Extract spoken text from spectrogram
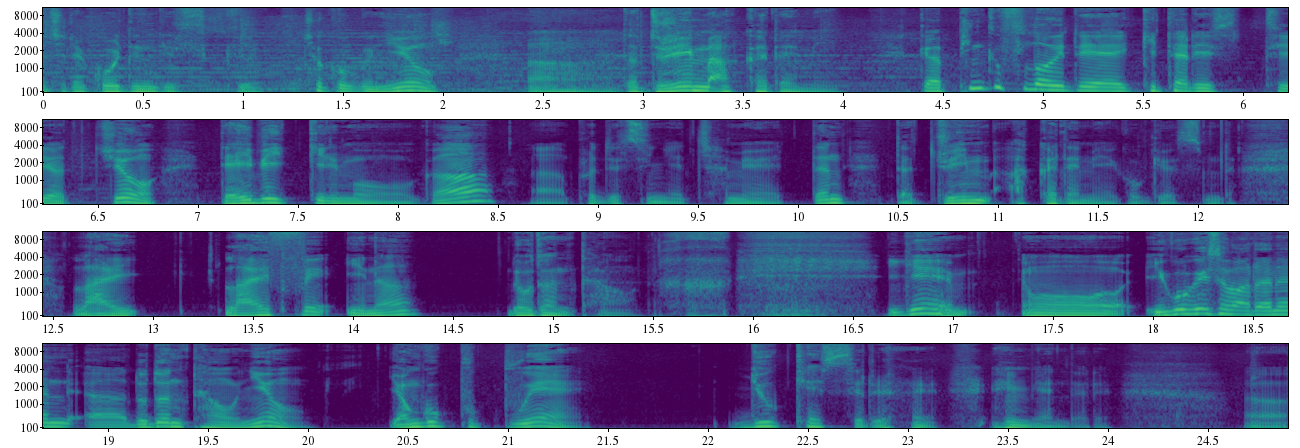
김현철의 골든 디스크 첫 곡은요. 아, The Dream Academy. 그러니까 핑크 플로이드의 기타리스트였죠. 데이빗 길모가 아, 프로듀싱에 참여했던 The Dream Academy의 곡이었습니다. Like Life in a Northern Town. 하, 이게 어, 이 곡에서 말하는 어, Northern Town이요. 영국 북부의 뉴캐슬을 의미한다래요. 어,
